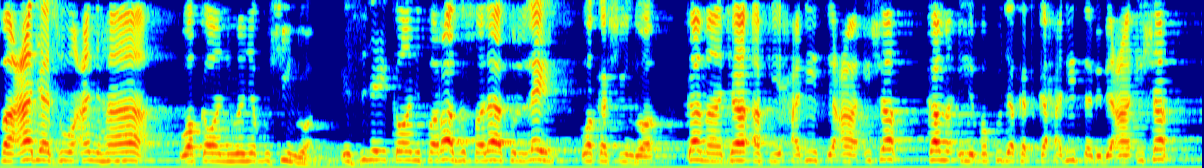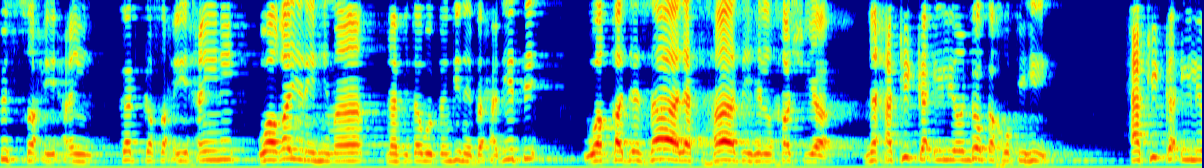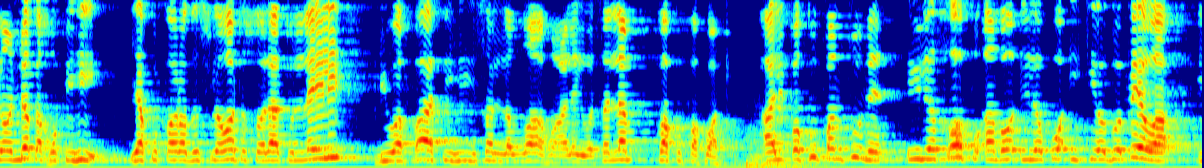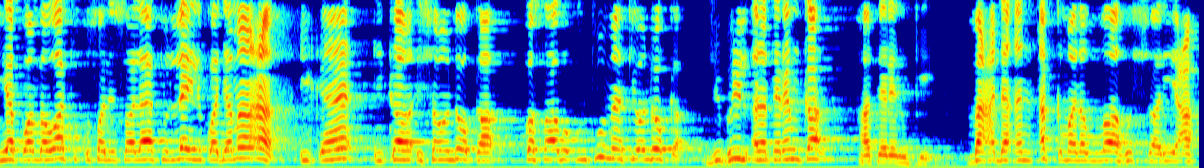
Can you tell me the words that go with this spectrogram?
faajazu anha wakawa ni wenye kushindwa isije ikawa ni faradhi salatu llail wakashindwa kama jaa fi hadithi aisha كما إلي كتك حديث بيبي عائشة في الصحيحين. كتك صحيحين وغيرهما. ما في تابو فنجيني في حديثي وقد زالت هذه الخشية. نحكيك إلي أندوك خفيه. حكيك إلي أندوك يا يكفر ذسيوات صلاة الليل بوفاته صلى الله عليه وسلم. وكفى كواكب alipokufa mtume ile hofu ambayo iliyokuwa ikiogopewa ya kwamba watu kuswali salatu llaili kwa jamaa ikawa ika, ishaondoka kwa sababu mtume akiondoka jibril anateremka hateremki baada an akmala llahu sharia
